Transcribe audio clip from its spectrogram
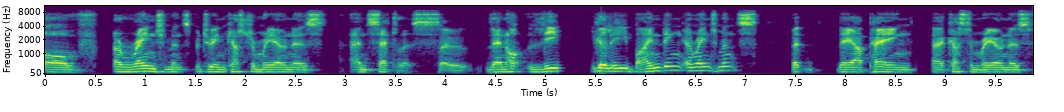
of arrangements between customary owners and settlers. So they're not legally binding arrangements, but they are paying uh, customary owners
